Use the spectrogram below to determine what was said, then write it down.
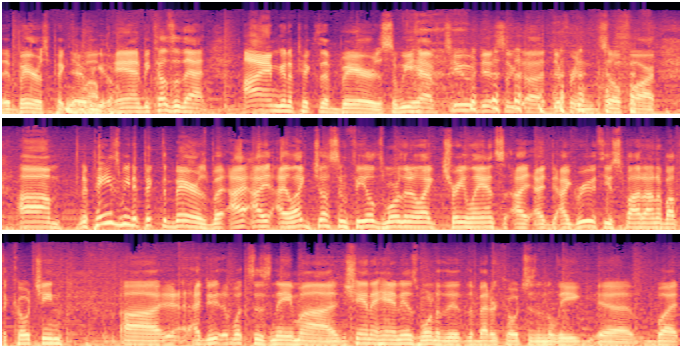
The Bears picked There him up, go. and because of that, I am going to pick the Bears. So we have two dis- uh, different so far. Um, it pains me to pick the Bears, but I, I, I like Justin Fields more than I like Trey Lance. I, I, I agree with you spot on about the coaching. Uh, I do. What's his name? Uh, Shanahan is one of the, the better coaches in the league, uh, but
